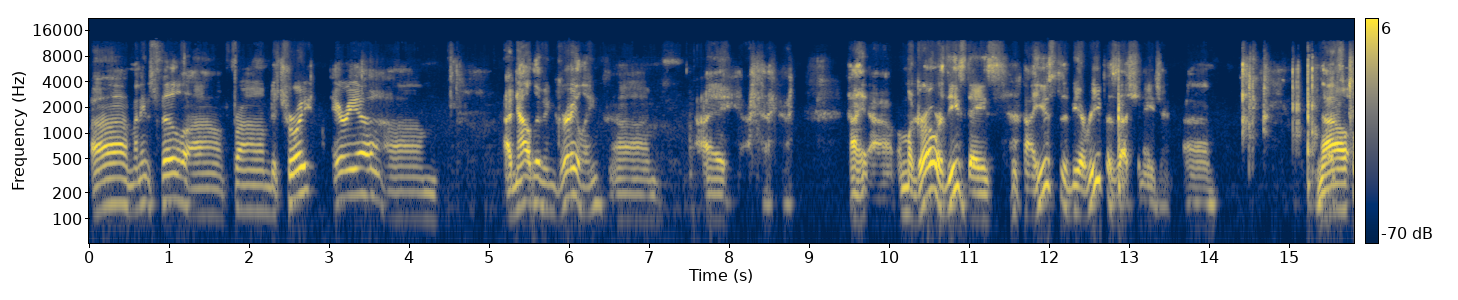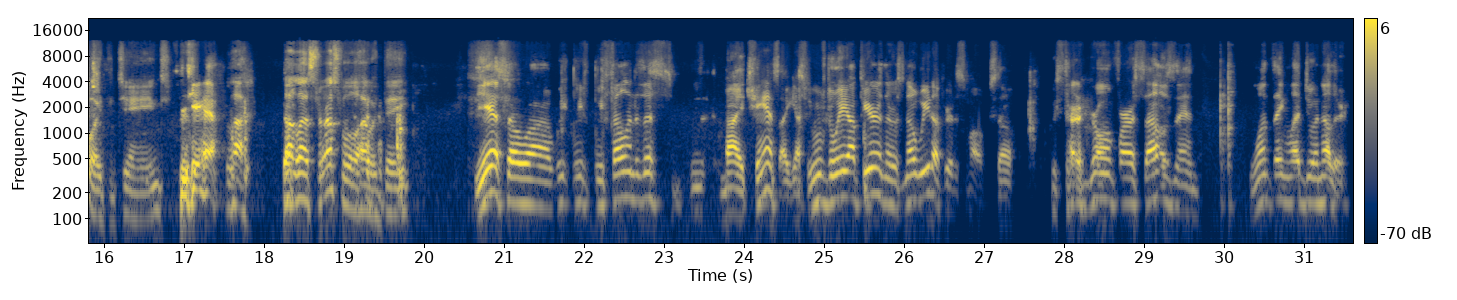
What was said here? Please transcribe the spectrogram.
Uh, my name's Phil. I'm from Detroit area. Um, I now live in Grayling. Um, I, I, uh, I'm a grower these days. I used to be a repossession agent. Um, now, That's quite the change. Yeah, a lot, a lot less stressful, I would think. Yeah, so uh, we, we we fell into this by chance, I guess. We moved away up here, and there was no weed up here to smoke, so we started growing for ourselves, and one thing led to another.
